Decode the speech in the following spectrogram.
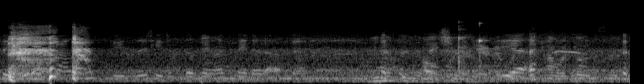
The kid probably sees it, he just doesn't want to clean it up. We have to make sure. Yeah. I would notice it.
